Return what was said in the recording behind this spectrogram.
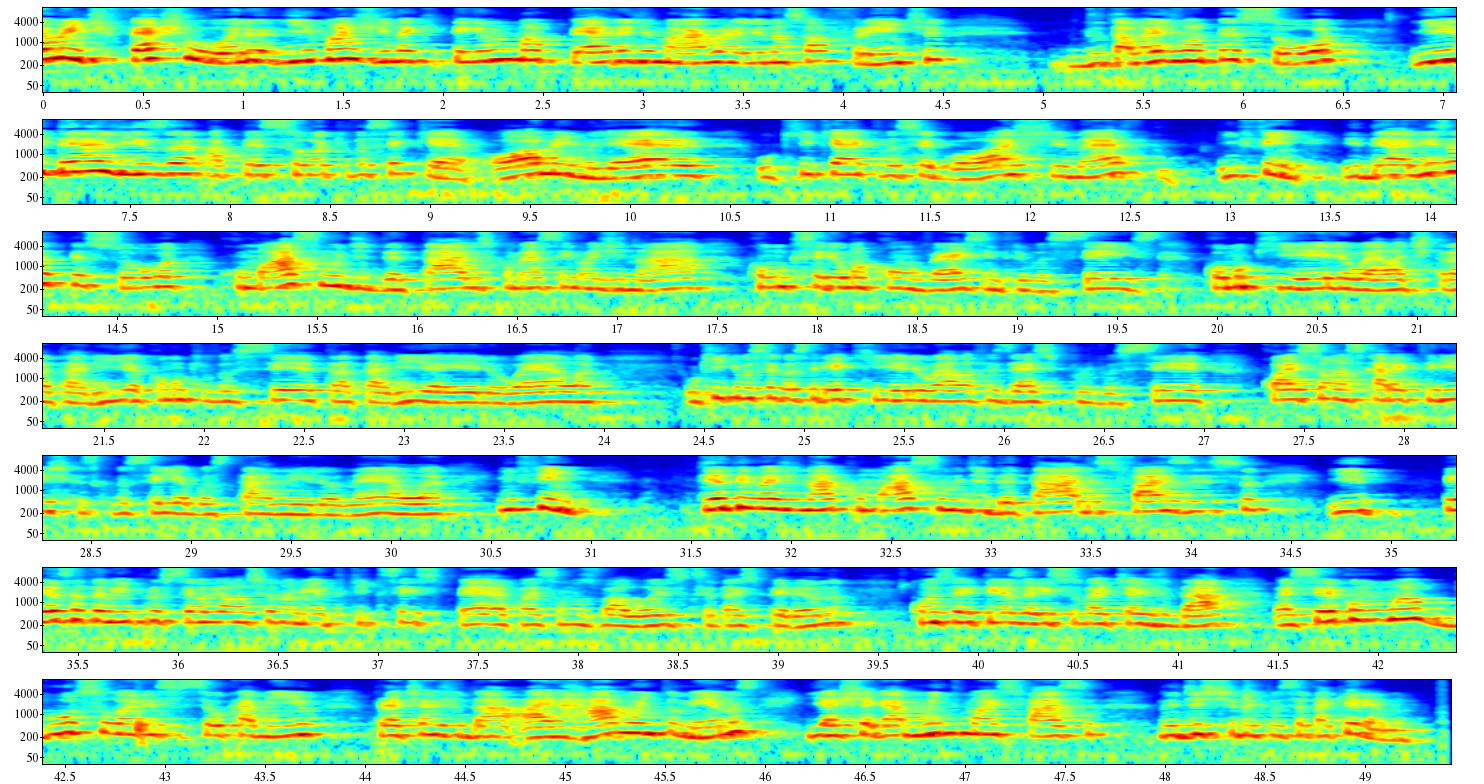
realmente fecha o olho e imagina que tem uma pedra de mármore ali na sua frente, do tamanho de uma pessoa, e idealiza a pessoa que você quer, homem, mulher, o que quer que você goste, né? Enfim, idealiza a pessoa com o máximo de detalhes, começa a imaginar como que seria uma conversa entre vocês, como que ele ou ela te trataria, como que você trataria ele ou ela, o que, que você gostaria que ele ou ela fizesse por você, quais são as características que você ia gostar nele ou nela, enfim, tenta imaginar com o máximo de detalhes, faz isso e pensa também para o seu relacionamento, o que, que você espera, quais são os valores que você está esperando. Com certeza isso vai te ajudar, vai ser como uma bússola nesse seu caminho para te ajudar a errar muito menos e a chegar muito mais fácil no destino que você está querendo.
